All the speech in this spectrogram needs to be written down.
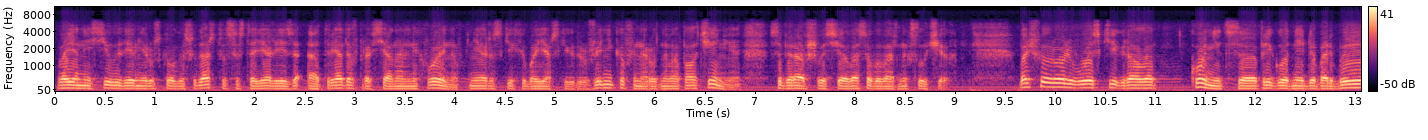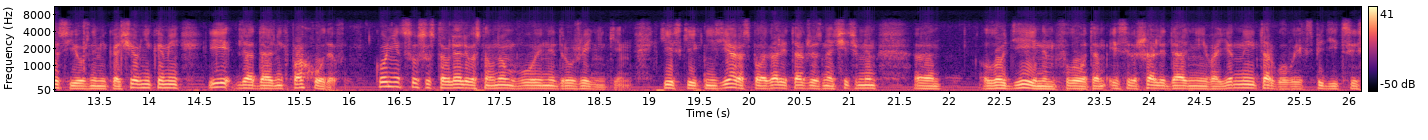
Военные силы древнерусского государства состояли из отрядов профессиональных воинов, княжеских и боярских дружинников и народного ополчения, собиравшегося в особо важных случаях. Большую роль в войске играла конница, пригодная для борьбы с южными кочевниками и для дальних походов. Конницу составляли в основном воины-дружинники. Киевские князья располагали также значительным э, лодейным флотом и совершали дальние военные и торговые экспедиции.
